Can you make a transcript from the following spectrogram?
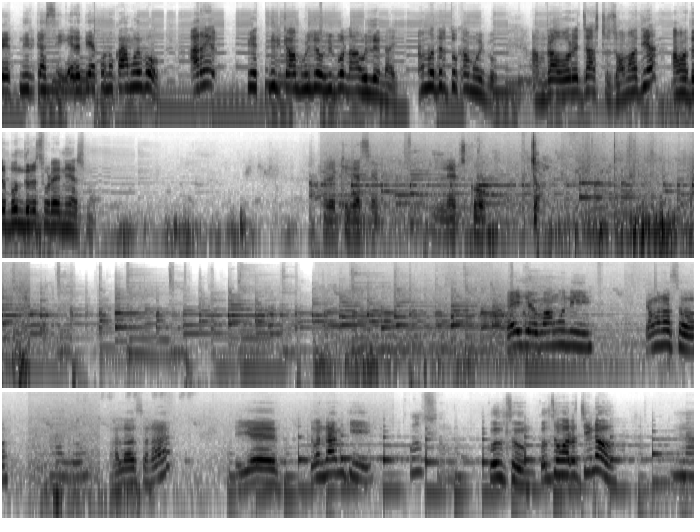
পেতনির কাছে এর দিয়া কোনো কাম হইব? আরে পেতনির কাম হইলে হইব না হইলে নাই। আমাদের তো কাম হইব। আমরা ওরে জাস্ট জমা দিয়া আমাদের বন্ধুরে ছড়ে নিয়ে আসব। ঠিক আছে লেটস গো এই যে মামুনি কেমন আছো? ভালো। ভালো আছো না? ইয়ে তোমার নাম কি? কুলসুম। কুলসুম। কুলসুম আর চিনো? না।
